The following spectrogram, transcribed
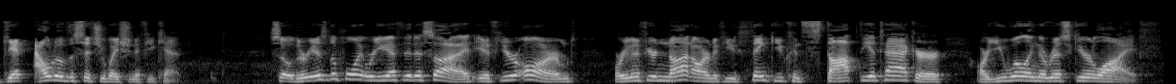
get out of the situation if you can. So there is the point where you have to decide if you're armed or even if you're not armed, if you think you can stop the attacker, are you willing to risk your life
